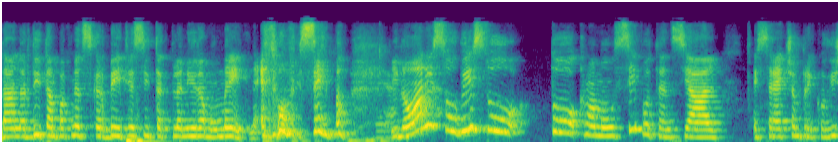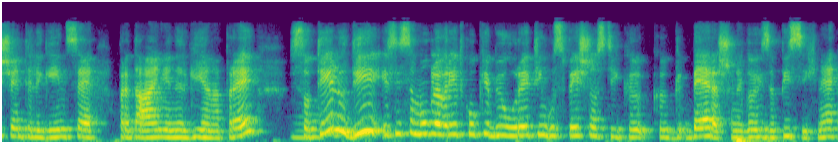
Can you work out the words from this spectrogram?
da narediti, ampak ne skrbeti, jaz si tako planiram umreti, ne to besedno. Ja. In oni so v bistvu to, kar imamo vsi potencial, jaz rečem preko više inteligence, predajanje energije naprej. So ja. te ljudi, jaz nisem mogla verjeti, koliko je bil v rejtingu uspešnosti, ki bereš v njegovih zapisih. Ne?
